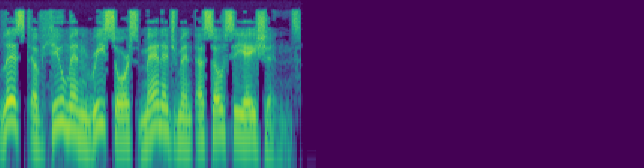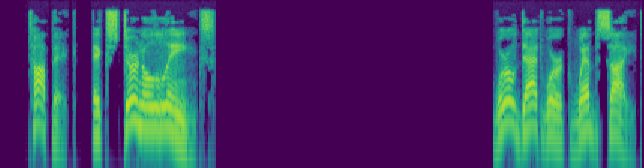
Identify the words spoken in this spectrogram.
List of human resource management associations. Topic: External links WorldAtWork website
